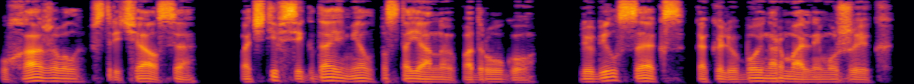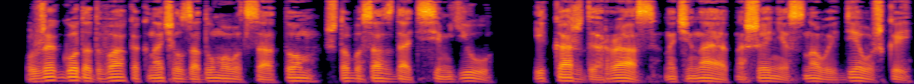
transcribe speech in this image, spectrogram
Ухаживал, встречался, почти всегда имел постоянную подругу. Любил секс, как и любой нормальный мужик. Уже года два, как начал задумываться о том, чтобы создать семью, и каждый раз, начиная отношения с новой девушкой,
